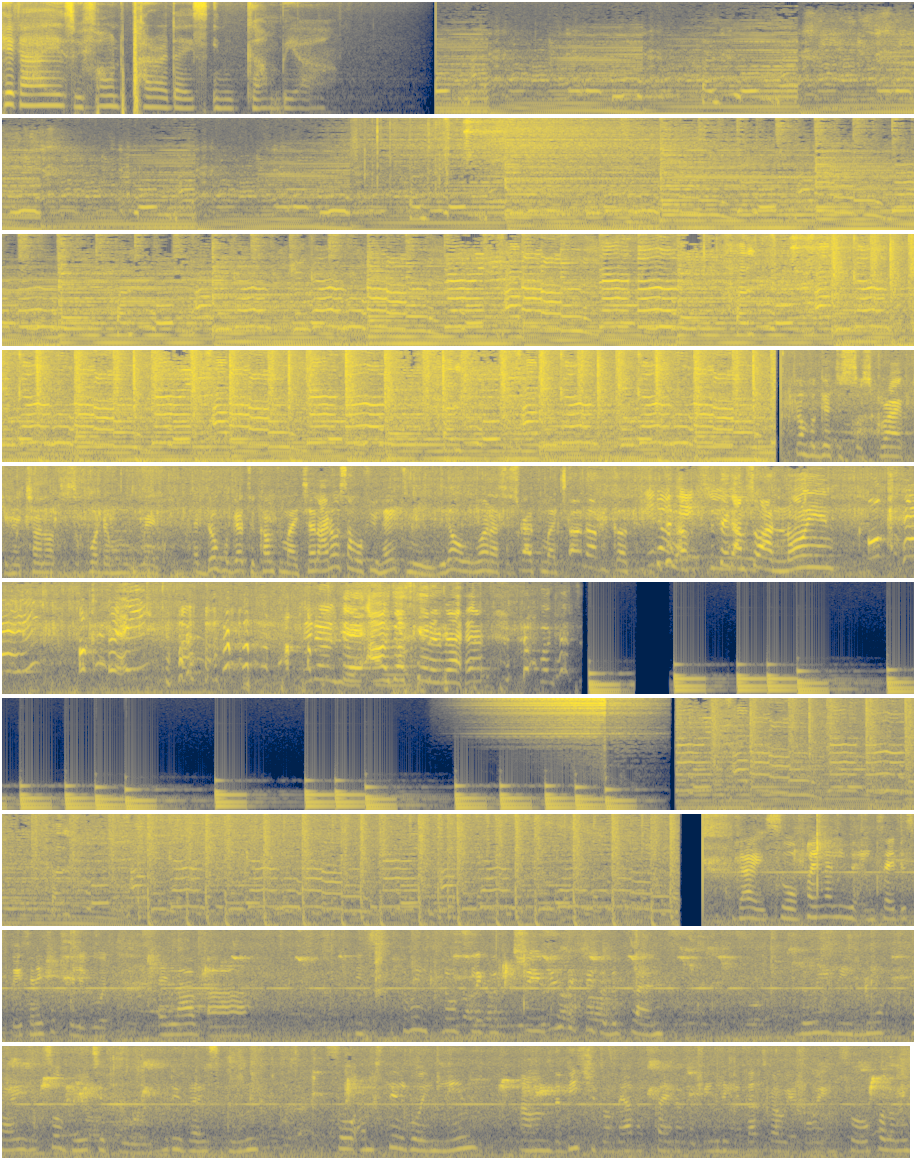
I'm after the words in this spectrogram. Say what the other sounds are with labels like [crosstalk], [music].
Hey guys, we found paradise in Gambia. Forget to subscribe to her channel to support the movement. And don't forget to come to my channel. I know some of you hate me. You don't want to subscribe to my channel because you, think, I'm, you think I'm so annoying. Okay. Okay. [laughs] hey, I was just kidding, man. And it looks really good. I love uh these green clothes like the trees the trees and the plants. The way they look guys it's so beautiful. What do you guys think so i'm still going in. Um the beach is on the other side of the building and that's where we're going. So follow me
